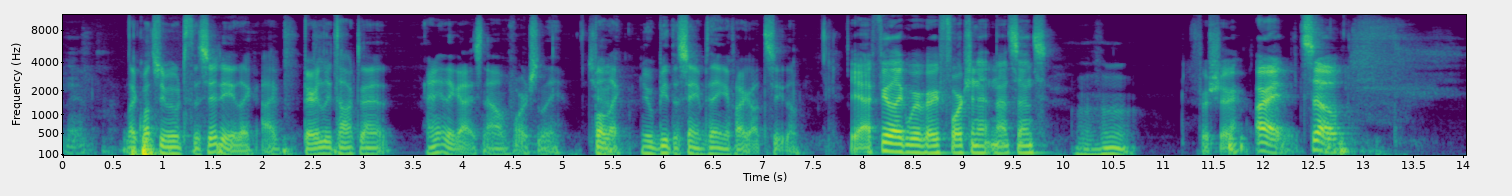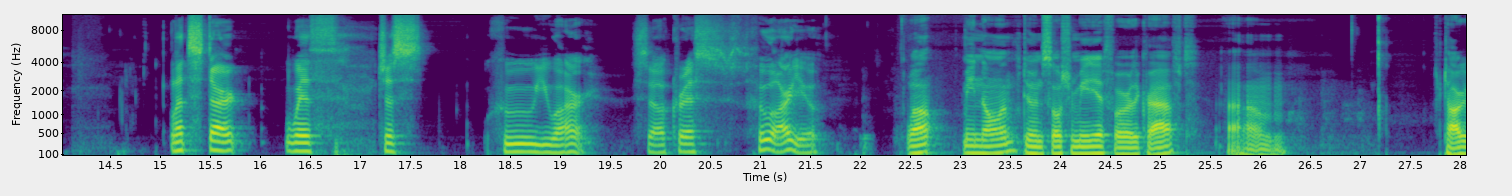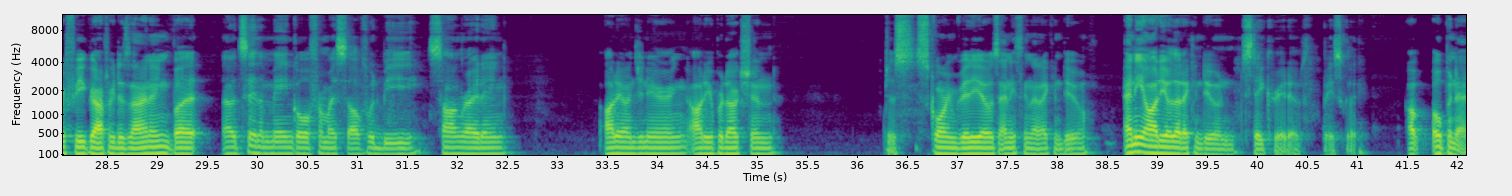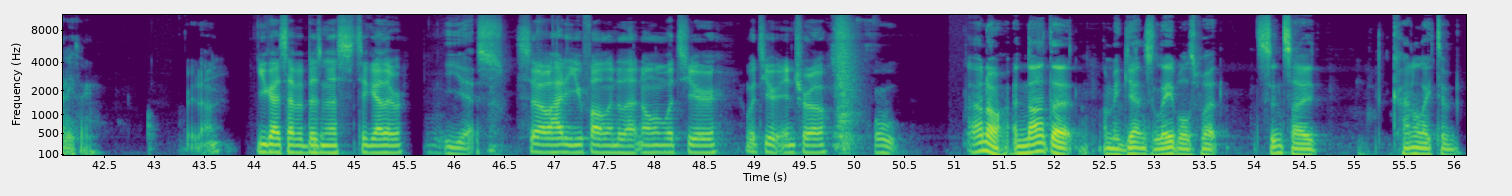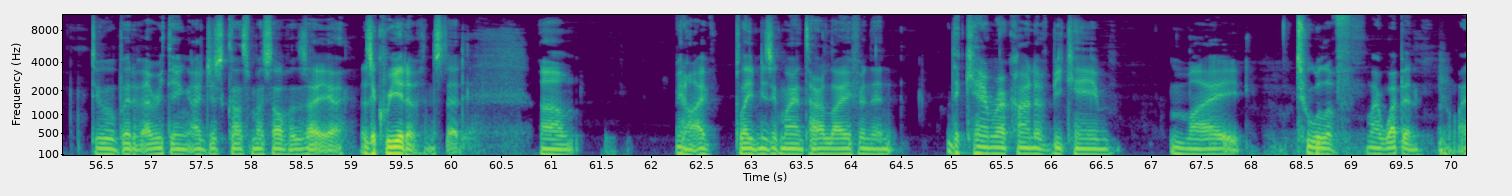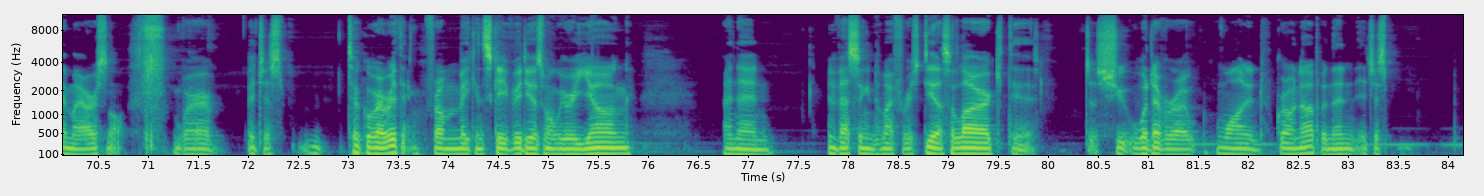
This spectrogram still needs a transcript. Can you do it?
like once we moved to the city, like I barely talked to any of the guys now, unfortunately. True. But like it would be the same thing if I got to see them. Yeah, I feel like we're very fortunate in that sense. Mm-hmm. For sure. All right. So let's start with just who you are. So, Chris, who are you? Well, me Nolan doing social media for the craft, um, photography, graphic designing, but I would say the main goal for myself would be songwriting, audio engineering, audio production, just scoring videos, anything that I can do, any audio that I can do and stay creative, basically. O- open to anything. Right on. You guys have a business together. Yes. So, how do you fall into that, Nolan? What's your what's your intro? Well, I don't know, and not that I'm against labels, but since I kind of like to do a bit of everything, I just class myself as a uh, as a creative instead. Um, you know, I've played music my entire life, and then the camera kind of became my tool of my weapon in my arsenal, where it just took over everything from making skate videos when we were young, and then investing into my first DSLR to just shoot whatever I wanted growing up, and then it just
